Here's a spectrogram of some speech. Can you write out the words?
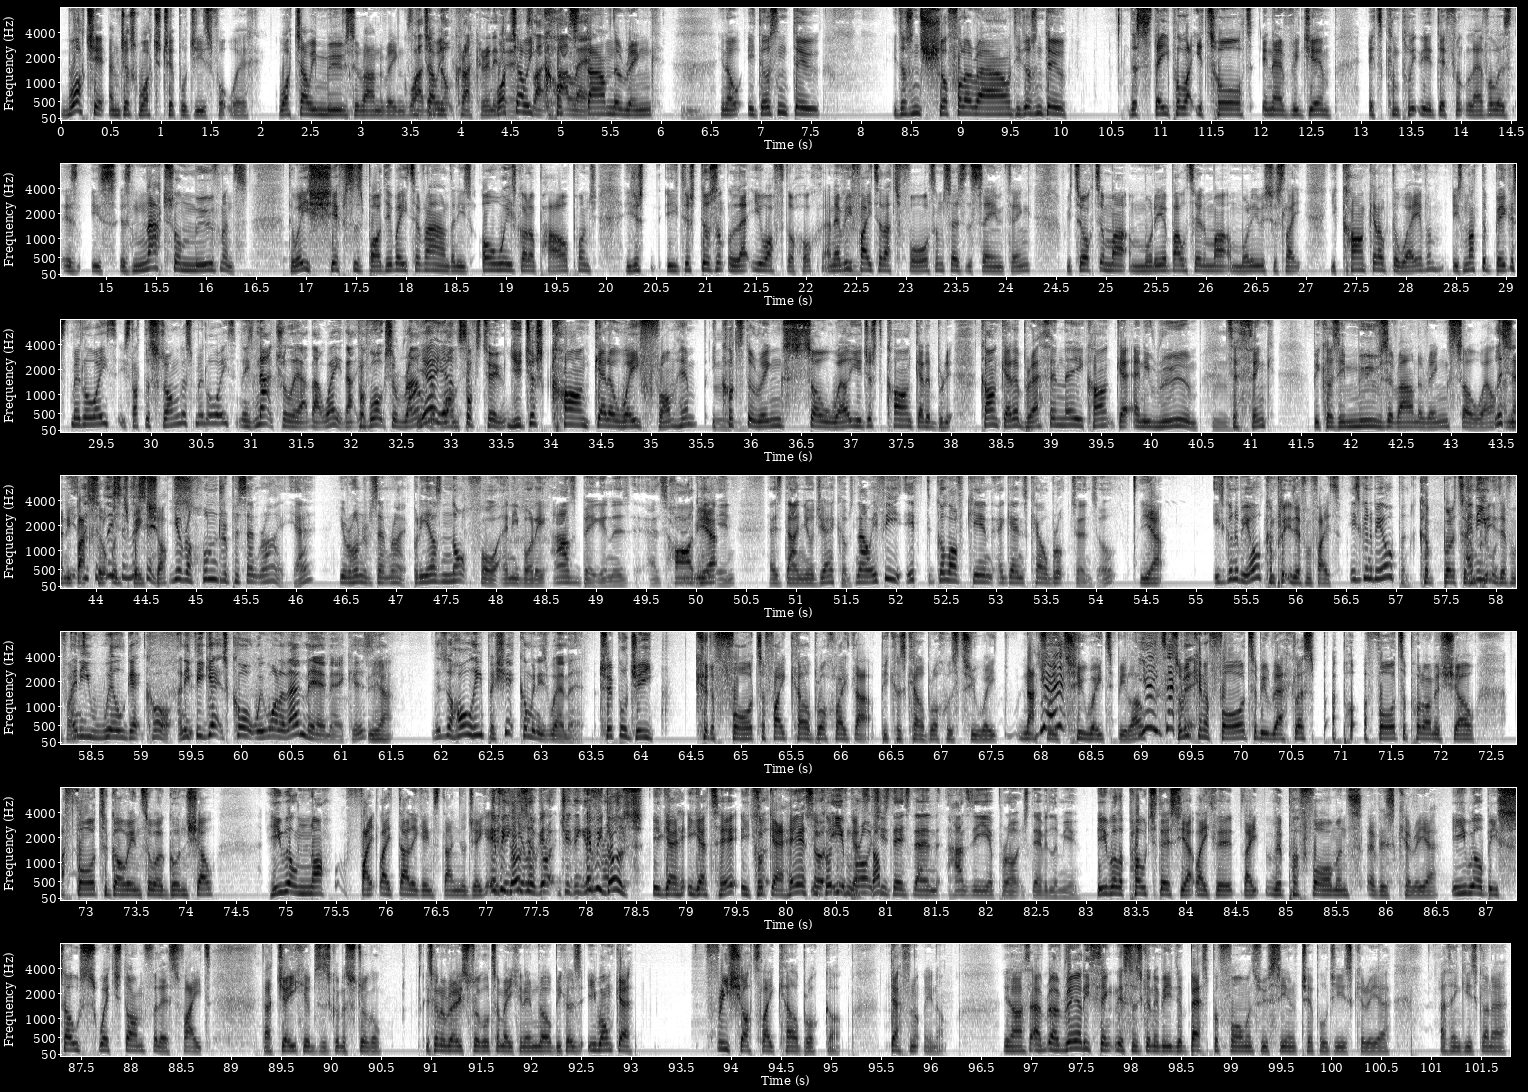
watch it and just watch Triple G's footwork. Watch how he moves around the ring. like watch the how he, watch mate? how It's he like cuts ballet. down the ring. You know, he doesn't do, he doesn't shuffle around. He doesn't do the staple that you're taught in every gym. It's completely a different level. His, his, his, his natural movements, the way he shifts his body weight around, and he's always got a power punch. He just he just doesn't let you off the hook. And every Hmm. fighter that's fought him says the same thing. We talked to Martin Murray about it, and Martin Murray was just like, you can't get out the way of him. He's not the biggest middleweight. He's not the strongest middleweight. He's naturally at that weight. That he walks around yeah, at but one six two. You just can't get away from him. He Hmm. cuts the ring so well. You just can't get a can't get a breath in there. You can't get any room to think because he moves around the ring so well, listen, and then he backs listen, up listen, with big shots. You're hundred percent right. Yeah, you're hundred percent right. But he has not fought anybody as big and as, as hard Yeah. hitting as Daniel Jacobs. Now, if he if Golovkin against Kell Brook turns up, yeah, he's going to be open. completely different fight. He's going to be open. Co- but it's a And he- completely different fight. and he will get caught. And if he gets caught with one of them haymakers, yeah, there's a whole heap of shit coming his way, mate. Triple G could afford to fight Kell Brook like that because Kell Brook was two weight naturally Yeah. two weights below. Yeah, So exactly. he can afford to be reckless, afford to put on a show, afford to go into a gun show. He will not fight like that against Daniel Jacobs. If he does, he'll he'll appro- get- do you think if he does, he get he gets hit. He could get hit. So he could he even approaches this. Then has he approached David Lemieux? he will approach this yet like the like the performance of his career. He will be so switched on for this fight that Jacobs is going to struggle. He's going to really struggle to make an inroad because he won't get free shots like Kell Brook got. Definitely not. You know, I, I really think this is going to be the best performance we've seen of Triple G's career. I think he's going to.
